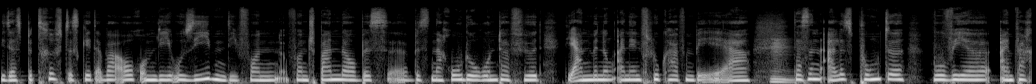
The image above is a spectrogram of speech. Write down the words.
die das betrifft. Es geht aber auch um die U7, die von, von Spandau bis, äh, bis nach Rudow runterführt, die Anbindung an den Flughafen BER. Mhm. Das sind alles Punkte, wo wir wir einfach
